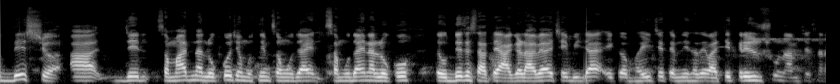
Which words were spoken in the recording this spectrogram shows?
ઉદ્દેશ્ય આ જે સમાજના લોકો છે મુસ્લિમ સમુદાય સમુદાયના લોકો તે ઉદ્દેશ્ય સાથે આગળ આવ્યા છે. બીજા એક ભાઈ છે તેમની સાથે વાતચીત કરીશું. શું નામ છે સર?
